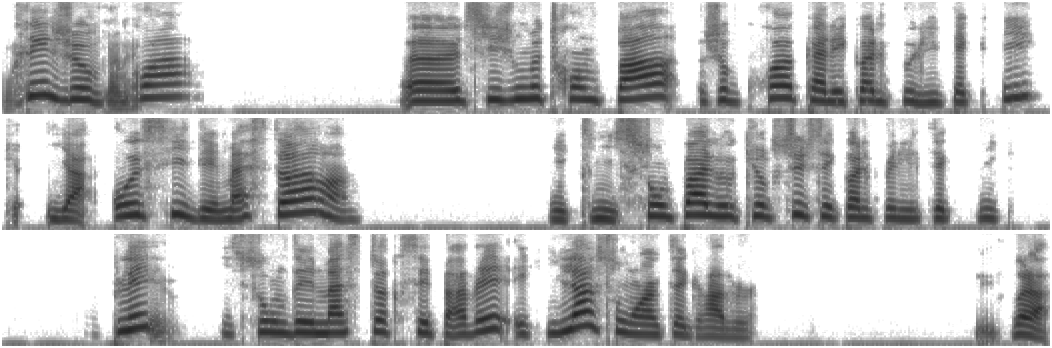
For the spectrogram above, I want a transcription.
Oui, je crois euh, si je ne me trompe pas, je crois qu'à l'école polytechnique, il y a aussi des masters, et qui ne sont pas le cursus école polytechnique complet, qui sont des masters séparés et qui là sont intégrables. Voilà.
